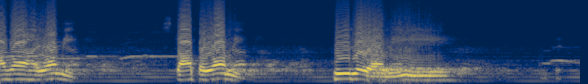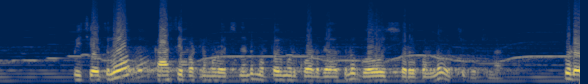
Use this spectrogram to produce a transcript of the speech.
ఆవాహయామి స్థాపయామి పూజయామి అంతే మీ చేతిలో కాశీపట్నం కూడా వచ్చిందంటే ముప్పై మూడు కోట దేవతలు గోవు స్వరూపంలో వచ్చి కూర్చున్నారు. ఇప్పుడు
